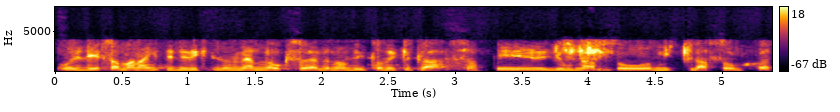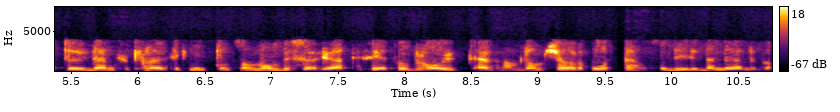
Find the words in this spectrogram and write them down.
Och i det sammanhanget är det viktigt att nämna också, även om vi tar mycket plats, att det är Jonas och Niklas som sköter den så kallade tekniken som ombesörjer att det ser så bra ut. Även om de kör hårt med så blir det väldigt, väldigt bra.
